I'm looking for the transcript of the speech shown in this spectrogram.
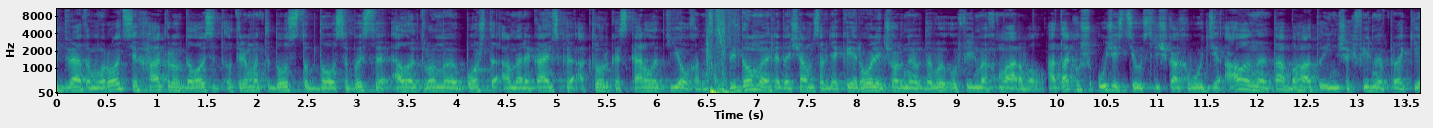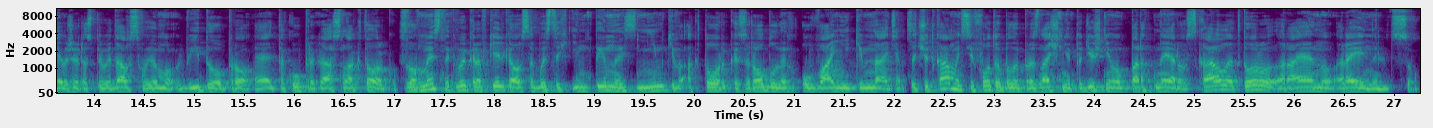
2009 році хакеру вдалося отримати доступ до особистої електронної пошти американської акторки Скарлетт Йоханссон, відомої глядачам завдяки ролі чорної вдови у фільмах Марвел, а також участі у стрічках Вуді Аллена та багато інших фільмів, про які я вже розповідав в своєму відео про е, таку прекрасну акторку. Зловмисник викрав кілька особистих інтимних знімків акторки, зроблених у ванній кімнаті. За чутками ці фото були призначені тодішньому партнеру Скарлетт Тору Райану Рейнольдсу,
